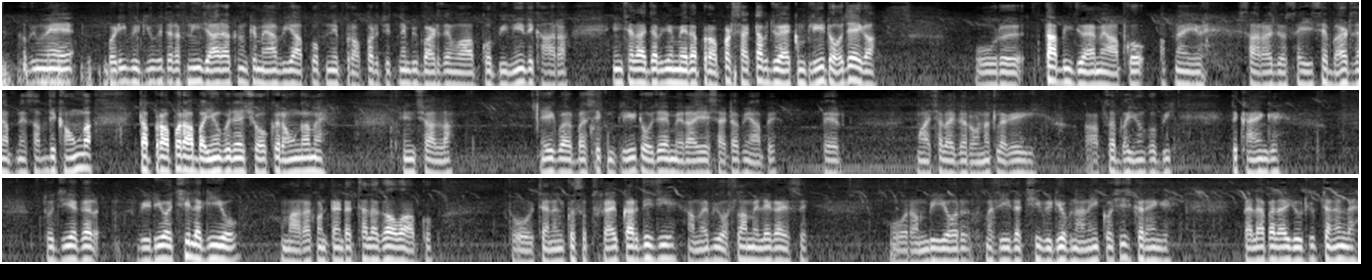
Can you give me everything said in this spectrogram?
अभी मैं बड़ी वीडियो की तरफ़ नहीं जा रहा क्योंकि मैं अभी आपको अपने प्रॉपर जितने भी बर्ड्स हैं वो आपको अभी नहीं दिखा रहा। इंशाल्लाह जब ये मेरा प्रॉपर सेटअप जो है कंप्लीट हो जाएगा और तभी जो है मैं आपको अपना ये सारा जो सही से बर्ड्स हैं अपने सब दिखाऊँगा। तब प्रॉपर आप भाइयों को जो है शो कराऊँगा मैं इन एक बार बस ये कंप्लीट हो जाए मेरा ये सेटअप यहाँ पर फिर माशाला इधर रौनक लगेगी। आप सब भाइयों को भी दिखाएँगे। तो जी, अगर वीडियो अच्छी लगी हो हमारा कंटेंट अच्छा लगा हो आपको तो चैनल को सब्सक्राइब कर दीजिए। हमें भी हौसला मिलेगा इससे। और हम भी और मज़ीद अच्छी वीडियो बनाने की कोशिश करेंगे। पहला पहला यूट्यूब चैनल है।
